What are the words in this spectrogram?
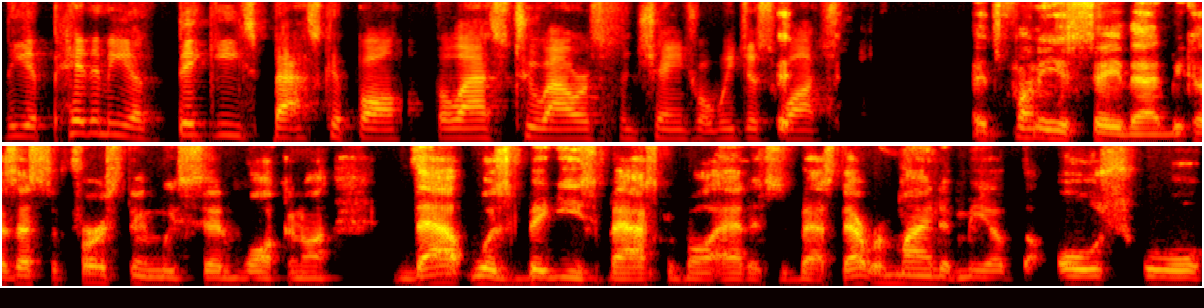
the epitome of Big East basketball the last two hours and change what we just watched? it's funny you say that because that's the first thing we said walking on. That was Big East basketball at its best. That reminded me of the old school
